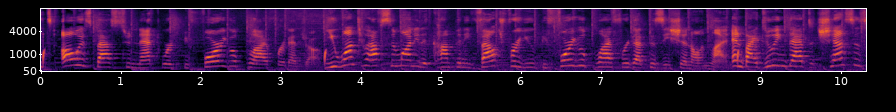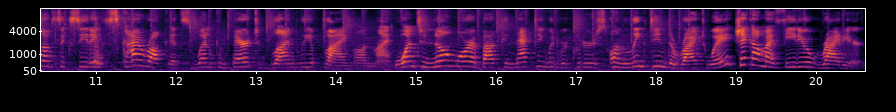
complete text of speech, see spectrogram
It's always best to network before you apply for that job. You want to have someone in the company vouch for you before you apply for that position online. And by doing that, the chances of succeeding skyrockets when compared to blindly applying online. Want to know more about connecting with recruiters on LinkedIn the right way? Check out my video right here.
